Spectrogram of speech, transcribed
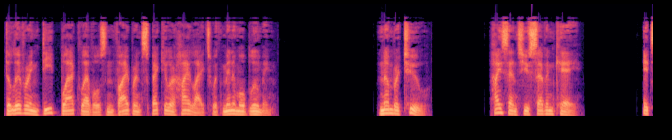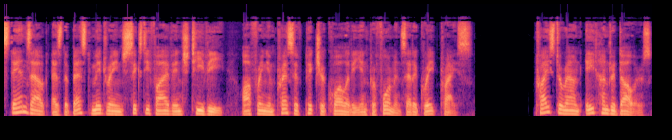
delivering deep black levels and vibrant specular highlights with minimal blooming. Number 2. Hisense U7K. It stands out as the best mid-range 65-inch TV, offering impressive picture quality and performance at a great price. Priced around $800,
